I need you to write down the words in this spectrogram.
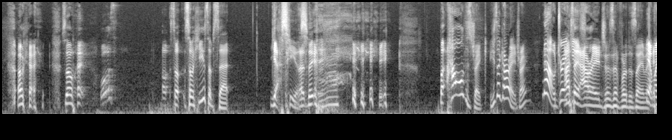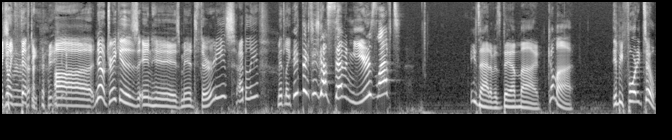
Okay, so wait, what was? Oh, so so he's upset. yes, he Uh, is. they- but how old is Drake? He's like our age, right? No, Drake. I say is, our age as if we're the same Yeah, age. Mike, you're like 50. Uh, no, Drake is in his mid 30s, I believe. Mid late. he thinks he's got seven years left? He's out of his damn mind. Come on. He'd be 42.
